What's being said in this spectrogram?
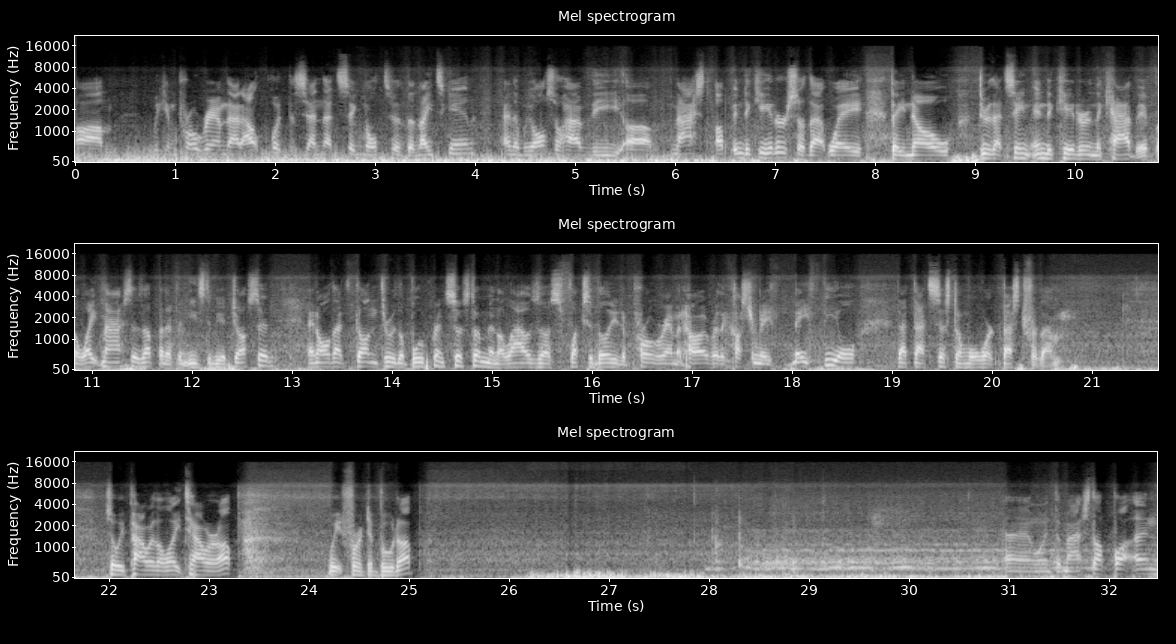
um, we can program that output to send that signal to the night scan. And then we also have the um, mast up indicator so that way they know through that same indicator in the cab if the light mast is up and if it needs to be adjusted. And all that's done through the blueprint system and allows us flexibility to program it however the customer may, may feel that that system will work best for them. So we power the light tower up, wait for it to boot up. With the up button,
